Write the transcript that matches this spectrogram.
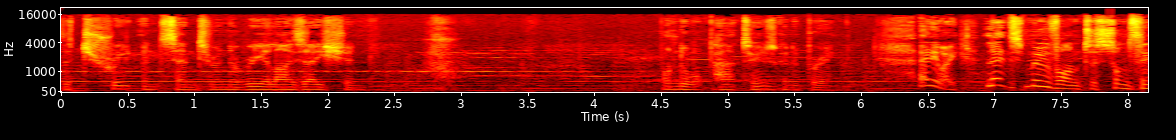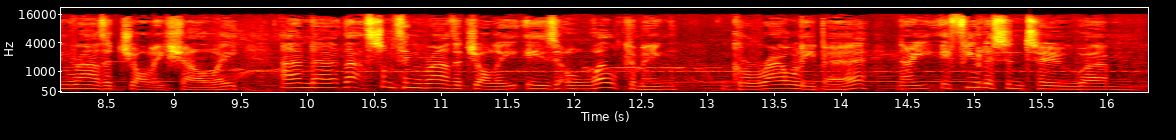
the treatment centre, and the realization. Wonder what part two is going to bring. Anyway, let's move on to something rather jolly, shall we? And uh, that something rather jolly is a welcoming Growly Bear. Now, if you listen to um,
